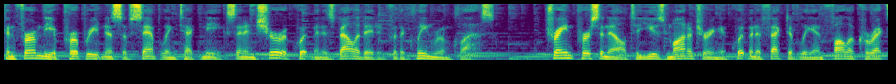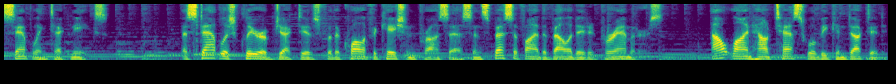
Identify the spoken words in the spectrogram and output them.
Confirm the appropriateness of sampling techniques and ensure equipment is validated for the cleanroom class. Train personnel to use monitoring equipment effectively and follow correct sampling techniques. Establish clear objectives for the qualification process and specify the validated parameters. Outline how tests will be conducted,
